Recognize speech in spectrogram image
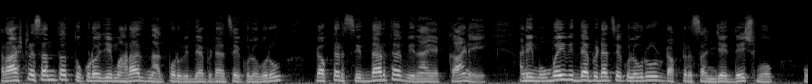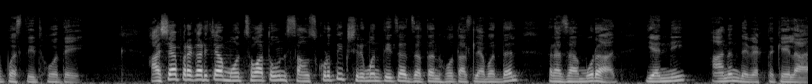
राष्ट्रसंत तुकडोजी महाराज नागपूर विद्यापीठाचे कुलगुरू डॉक्टर सिद्धार्थ विनायक काणे आणि मुंबई विद्यापीठाचे कुलगुरू डॉक्टर संजय देशमुख उपस्थित होते. अशा प्रकारच्या महोत्सवातून सांस्कृतिक श्रीमंतीचं जतन होत असल्याबद्दल रझा मुराद यांनी आनंद व्यक्त केला.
